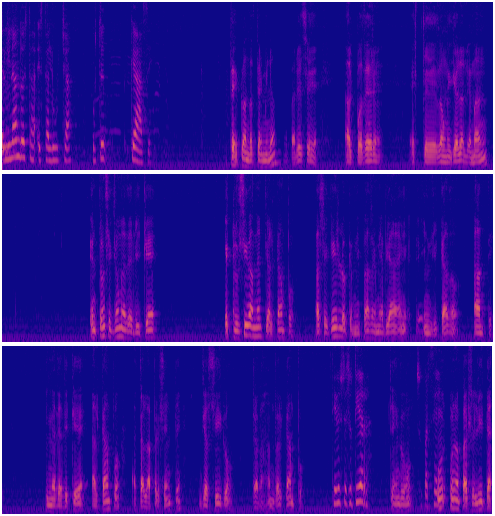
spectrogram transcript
Terminando esta, esta lucha, ¿usted qué hace? Cuando terminó, aparece al poder este, don Miguel Alemán. Entonces yo me dediqué exclusivamente al campo, a seguir lo que mi padre me había indicado antes. Y me dediqué al campo hasta la presente. Yo sigo trabajando el campo. ¿Tiene usted su tierra? Tengo su parcela. una parcelita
